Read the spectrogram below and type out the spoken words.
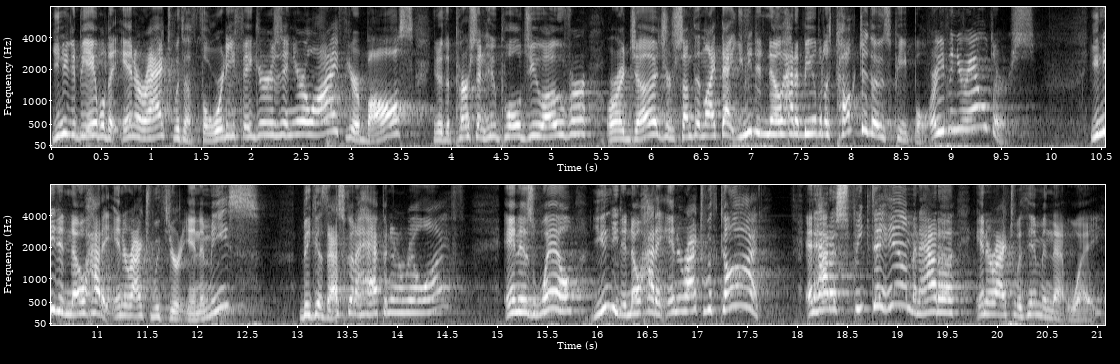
You need to be able to interact with authority figures in your life, your boss, you know, the person who pulled you over, or a judge, or something like that. You need to know how to be able to talk to those people, or even your elders. You need to know how to interact with your enemies, because that's going to happen in real life. And as well, you need to know how to interact with God and how to speak to Him and how to interact with Him in that way.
